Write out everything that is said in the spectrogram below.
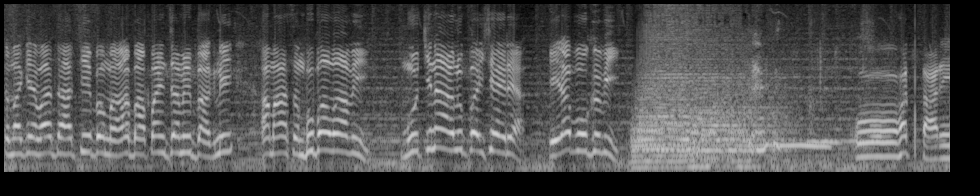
તમારી વાત સાચી પણ મારા બાપાની જમીન ભાગની આ મારા શંભુભાવ આવી. મૂચીના આલુ પૈસા એર્યા એરા ભોગવી. ઓહ તારે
